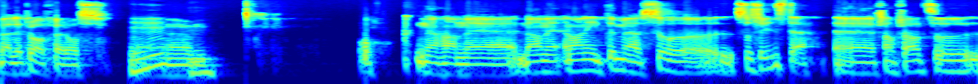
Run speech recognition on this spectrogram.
väldigt bra för oss. Mm. Eh, och när han, är, när, han är, när han inte är med så, så syns det. Eh, framförallt så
